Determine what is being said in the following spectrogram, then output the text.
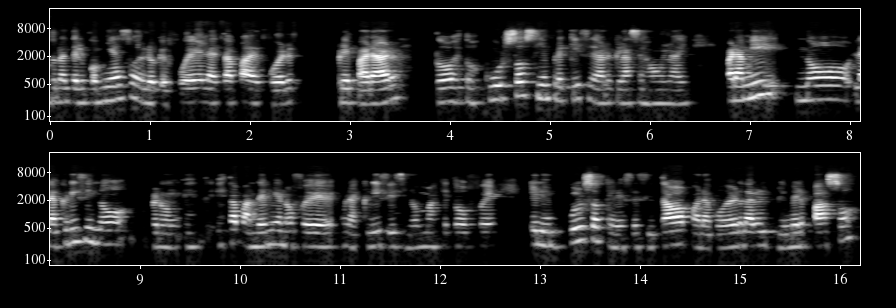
durante el comienzo de lo que fue la etapa de poder preparar todos estos cursos, siempre quise dar clases online. Para mí, no, la crisis no, perdón, este, esta pandemia no fue una crisis, sino más que todo fue el impulso que necesitaba para poder dar el primer paso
